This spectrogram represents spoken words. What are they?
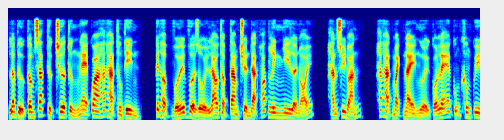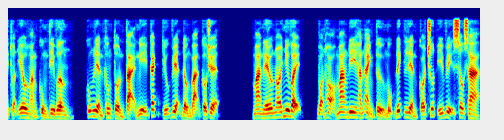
lâm tử câm sắc thực chưa từng nghe qua hát hạt thông tin, kết hợp với vừa rồi lao thập tam truyền đạt hoác linh nhi lời nói, hắn suy đoán hát hạt mạch này người có lẽ cũng không quy thuận yêu hoàng cùng thi vương, cũng liền không tồn tại nghĩ cách cứu viện đồng bạn câu chuyện. Mà nếu nói như vậy, bọn họ mang đi hắn ảnh tử mục đích liền có chút ý vị sâu xa.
